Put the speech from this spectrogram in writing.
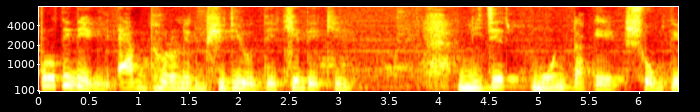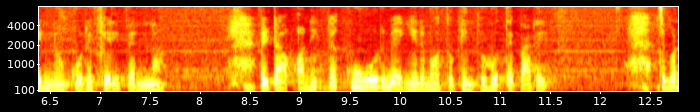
প্রতিদিন এক ধরনের ভিডিও দেখে দেখে নিজের মনটাকে সংকীর্ণ করে ফেলবেন না। এটা অনেকটা কুয়োর ব্যাঙের মতো কিন্তু হতে পারে। যেমন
